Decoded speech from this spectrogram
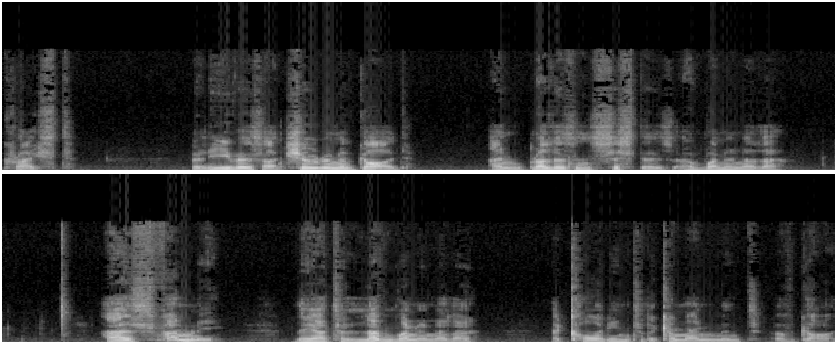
Christ. Believers are children of God and brothers and sisters of one another. As family, they are to love one another according to the commandment of God.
